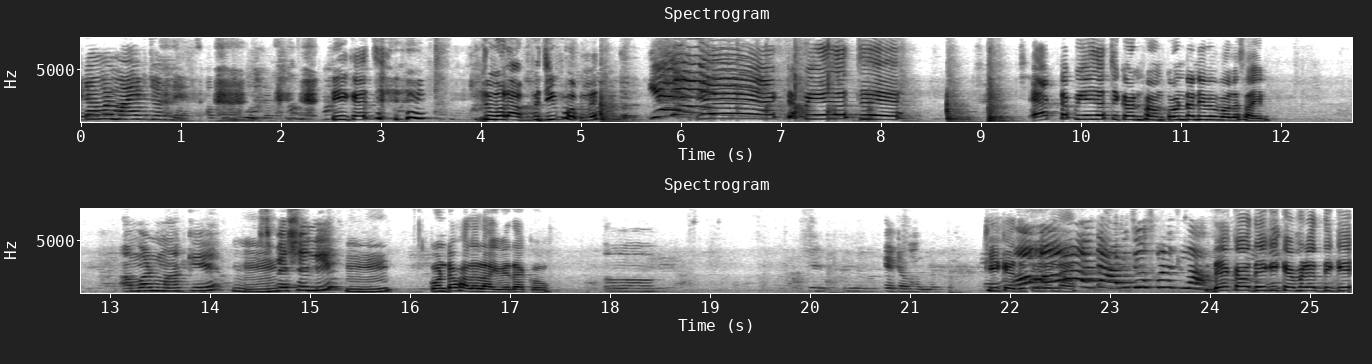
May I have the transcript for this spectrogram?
এটা আমার মায়ের জন্য। আব্বু বলতে ঠিক আছে। তোমার আব্বুজি পড়বে। এ, একটা পেয়ে যাচ্ছে। একটা পেয়ে যাচ্ছে কনফার্ম কোনটা নেবে বলো সাইল আমার মাকে স্পেশালি হুম। কোনটা ভালো লাগবে দেখো? এটা ভালো। ঠিক আছে তুলে নাও। দেখাও দেখি ক্যামেরার দিকে।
